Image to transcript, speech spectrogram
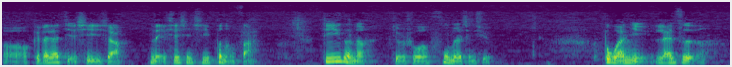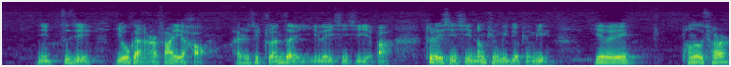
呃，给大家解析一下哪些信息不能发。第一个呢，就是说负面情绪。不管你来自你自己有感而发也好，还是去转载一类信息也罢，这类信息能屏蔽就屏蔽，因为朋友圈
